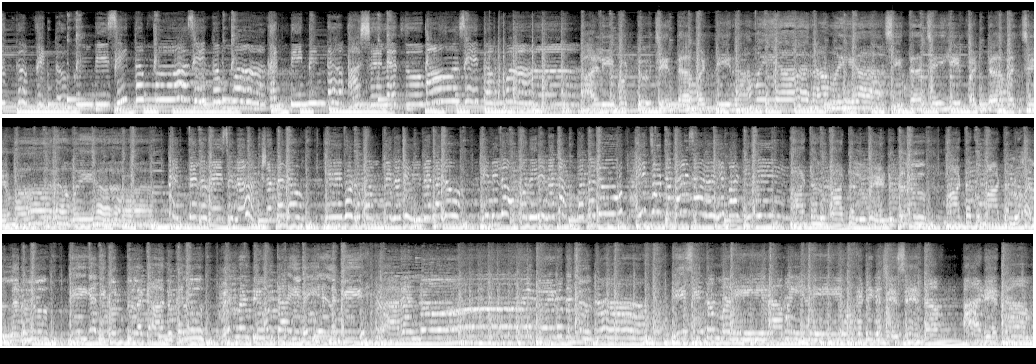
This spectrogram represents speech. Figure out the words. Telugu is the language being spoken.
పెట్టుకుంది సీతమ్మ సీతమ్మ. కంటి నిండా ఆశలతో మా సీతమ్మ. తాళి బొట్టు రామయ్య రామయ్య. సీత చెయ్యి పట్ట వచ్చే మా రామయ్య. పెద్దలు వేసిన అక్షతలు దేవుడు పంపిన దీవెనలు ఇవిలో కుదిరిన దంపతులు ఈ చోట కలిసారు ఈ వాటికి ఆటలు పాటలు వేడుకలు మాటకు మాటలు అల్లరులు తీయని గుట్టుల కానుకలు వెన్నంటి ఉంటాయి వెయ్యేళ్ళకి. రారండో వేడుక చూద్దాం. ఈ సీతమ్మని రామయ్యని ఒకటిగా చేసేద్దాం ఆడేద్దాం.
